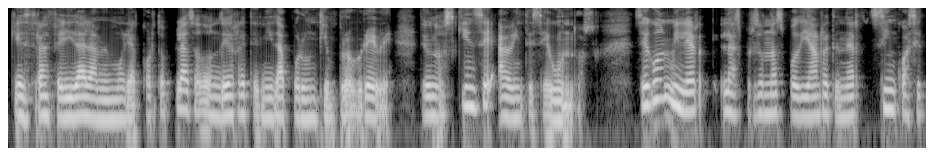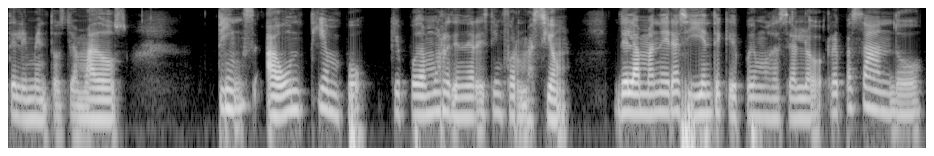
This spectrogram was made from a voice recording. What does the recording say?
que es transferida a la memoria a corto plazo, donde es retenida por un tiempo breve, de unos 15 a 20 segundos. Según Miller, las personas podían retener 5 a 7 elementos llamados things a un tiempo que podamos retener esta información. De la manera siguiente que podemos hacerlo repasando,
